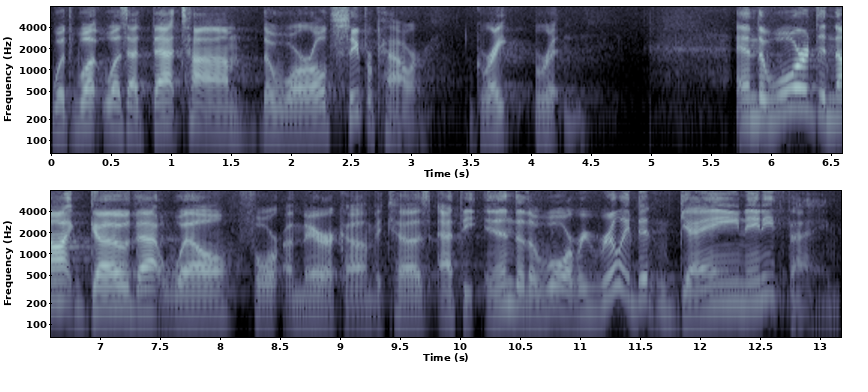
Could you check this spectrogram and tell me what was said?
with what was at that time the world's superpower, Great Britain. And the war did not go that well for America because at the end of the war, we really didn't gain anything.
